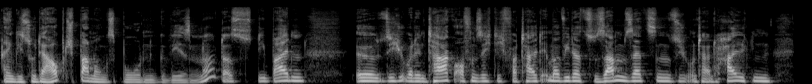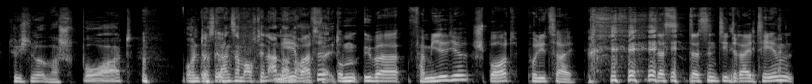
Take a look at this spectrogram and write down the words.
eigentlich so der Hauptspannungsboden gewesen, ne? dass die beiden äh, sich über den Tag offensichtlich verteilt immer wieder zusammensetzen, sich unterhalten, natürlich nur über Sport und das langsam auch den anderen Nee, warte, auffällt. um über Familie, Sport, Polizei. Das, das sind die drei Themen,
